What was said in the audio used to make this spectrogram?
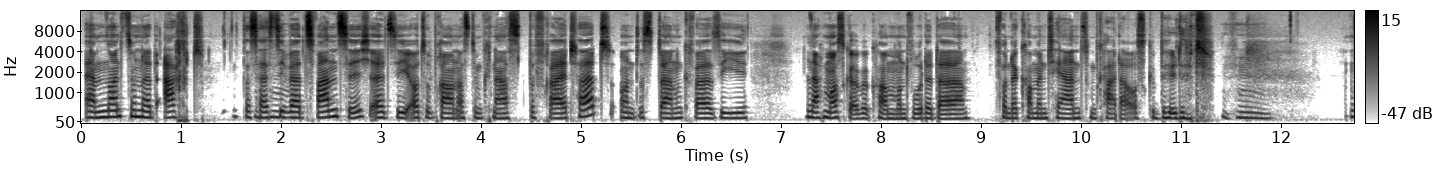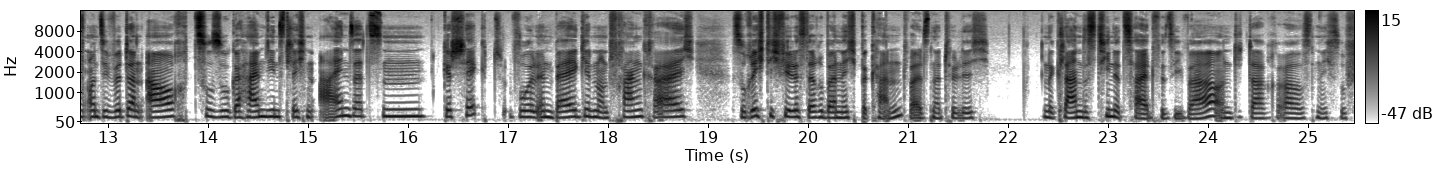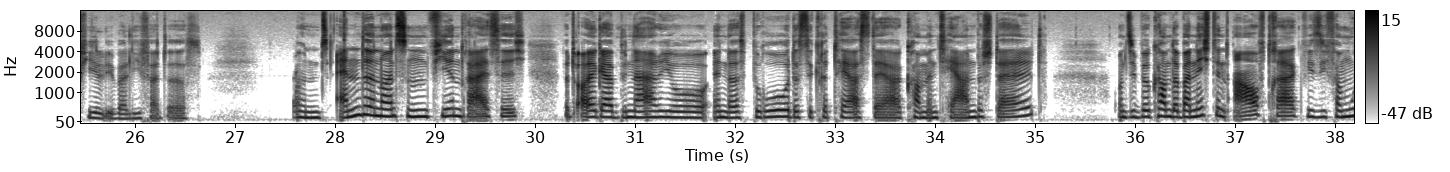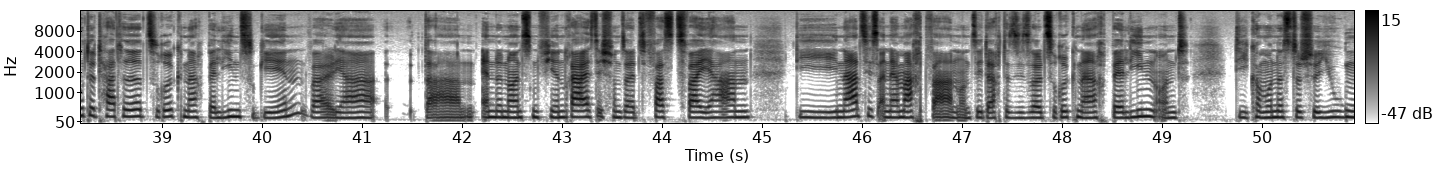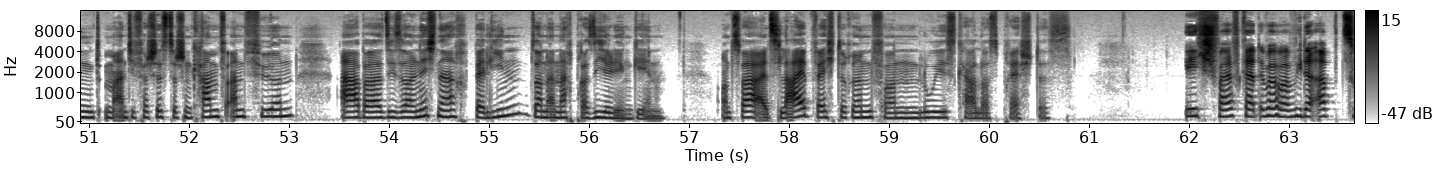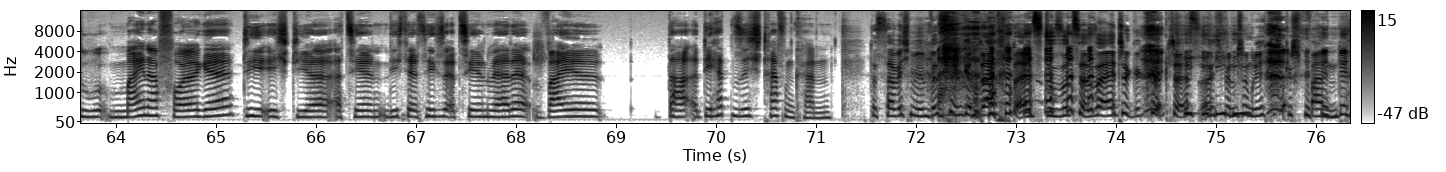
Ähm, 1908. Das heißt, mhm. sie war 20, als sie Otto Braun aus dem Knast befreit hat und ist dann quasi nach Moskau gekommen und wurde da von der Kommentaren zum Kader ausgebildet. Mhm. Und sie wird dann auch zu so geheimdienstlichen Einsätzen geschickt, wohl in Belgien und Frankreich. So richtig viel ist darüber nicht bekannt, weil es natürlich eine clandestine Zeit für sie war und daraus nicht so viel überliefert ist. Und Ende 1934 wird Olga Binario in das Büro des Sekretärs der Kommentaren bestellt. Und sie bekommt aber nicht den Auftrag, wie sie vermutet hatte, zurück nach Berlin zu gehen, weil ja da Ende 1934 schon seit fast zwei Jahren die Nazis an der Macht waren und sie dachte, sie soll zurück nach Berlin und die kommunistische Jugend im antifaschistischen Kampf anführen. Aber sie soll nicht nach Berlin, sondern nach Brasilien gehen. Und zwar als Leibwächterin von Luis Carlos Prestes. Ich schweife gerade immer mal wieder ab zu meiner Folge, die ich dir erzählen, die ich dir als nächstes erzählen werde, weil da, die hätten sich treffen können. Das habe ich mir ein bisschen gedacht, als du so zur Seite geguckt hast. Aber ich bin schon richtig gespannt.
